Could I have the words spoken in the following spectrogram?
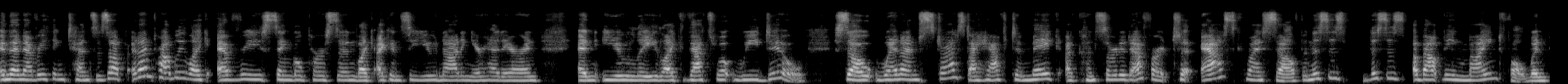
and then everything tenses up and i'm probably like every single person like i can see you nodding your head erin and you lee like that's what we do. So when i'm stressed i have to make a concerted effort to ask myself and this is this is about being mindful. When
